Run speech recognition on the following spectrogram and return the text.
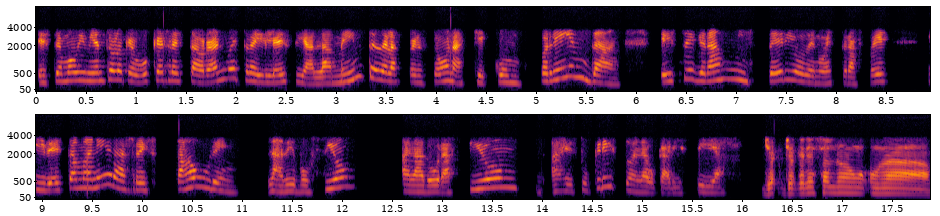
Este movimiento lo que busca es restaurar nuestra iglesia, la mente de las personas que comprendan ese gran misterio de nuestra fe y de esta manera restauren la devoción a la adoración a Jesucristo en la Eucaristía. Yo, quería hacerle una,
